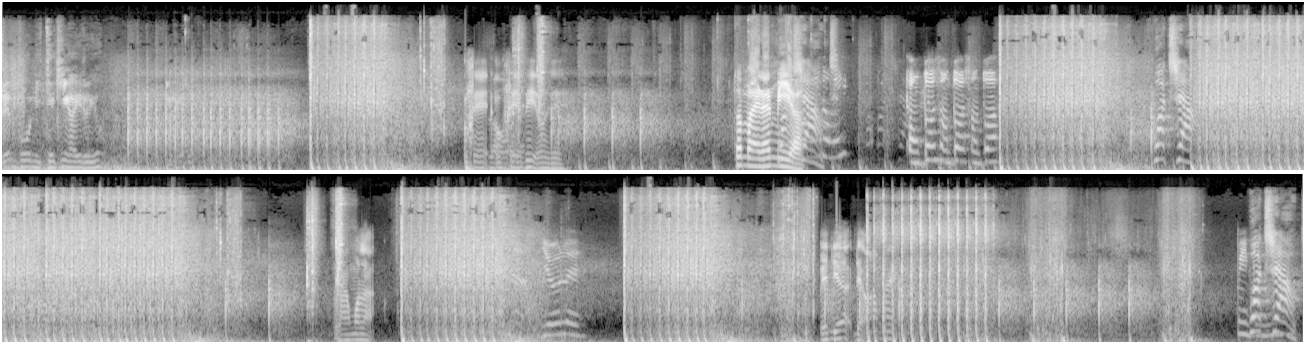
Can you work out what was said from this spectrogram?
前方に敵がいるよ โอเคโอเคพี่โอเค ต้นไม้นั้นมีเหรอ สองตัวสองตัวสองตัว Watch out ล้างหมดละ เยอะเลย ย เป็นเยอะ เดี๋ยวอ้อมให้ มี Watch out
